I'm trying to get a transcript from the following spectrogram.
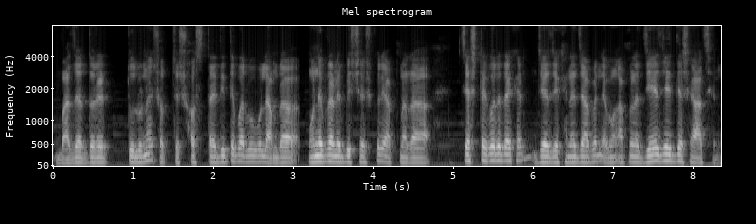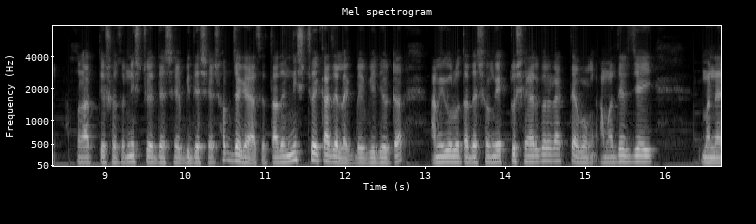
বাজার দরের তুলনায় সবচেয়ে সস্তায় দিতে পারব বলে আমরা মনে প্রাণে বিশ্বাস করি। আপনারা চেষ্টা করে দেখেন যে যেখানে যাবেন এবং আপনারা যে যে দেশে আছেন, আপনার আত্মীয় স্বজন নিশ্চয়ই দেশে, বিদেশে, সব জায়গায় আছে, তাদের নিশ্চয়ই কাজে লাগবে এই ভিডিওটা। আমি বলব তাদের সঙ্গে একটু শেয়ার করে রাখতে এবং আমাদের যেই মানে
